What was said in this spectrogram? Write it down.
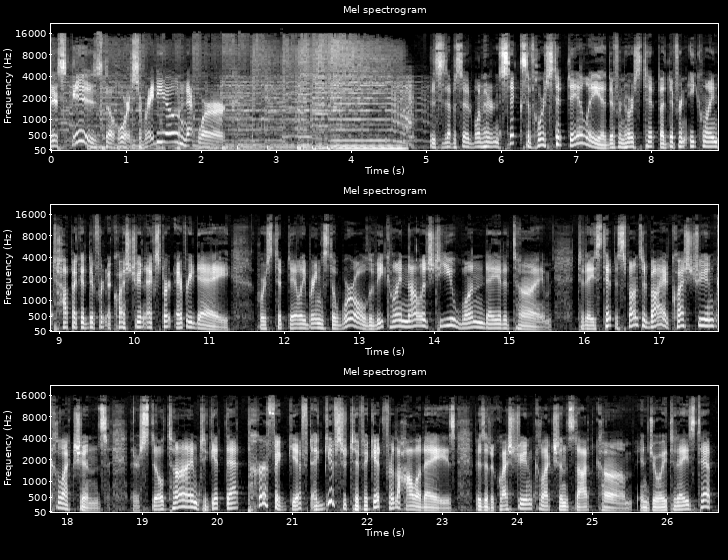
This is the Horse Radio Network. This is episode 106 of Horse Tip Daily, a different horse tip, a different equine topic, a different equestrian expert every day. Horse Tip Daily brings the world of equine knowledge to you one day at a time. Today's tip is sponsored by Equestrian Collections. There's still time to get that perfect gift, a gift certificate for the holidays. Visit equestriancollections.com. Enjoy today's tip.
